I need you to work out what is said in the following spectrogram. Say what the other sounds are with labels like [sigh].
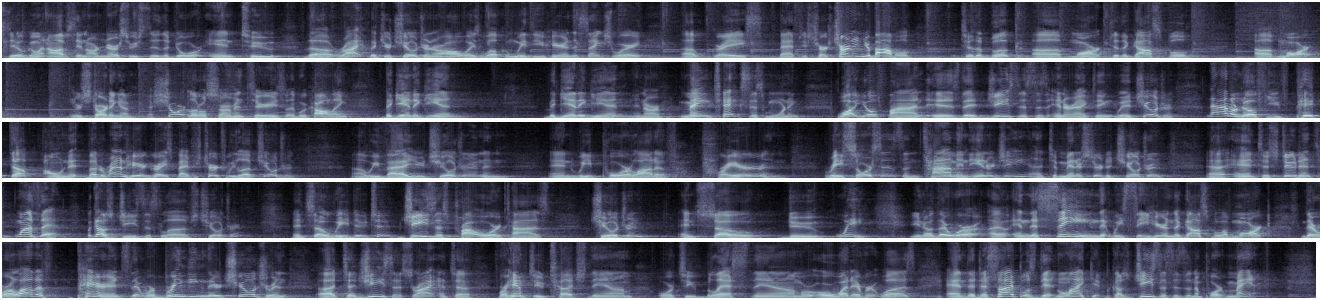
still going. Obviously, in our nurseries through the door and to the right, but your children are always welcome with you here in the sanctuary of Grace Baptist Church. Turn in your Bible to the book of Mark, to the Gospel of Mark. We're starting a, a short little sermon series that we're calling Begin Again. Begin Again. In our main text this morning, what you'll find is that Jesus is interacting with children. Now, I don't know if you've picked up on it, but around here at Grace Baptist Church, we love children. Uh, we value children, and, and we pour a lot of prayer and resources and time and energy uh, to minister to children uh, and to students. Why is that? Because Jesus loves children, and so we do too. Jesus prioritized children, and so do we. You know, there were, uh, in this scene that we see here in the Gospel of Mark, there were a lot of parents that were bringing their children uh, to Jesus, right? And to, for him to touch them or to bless them or, or whatever it was. And the disciples didn't like it because Jesus is an important man.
